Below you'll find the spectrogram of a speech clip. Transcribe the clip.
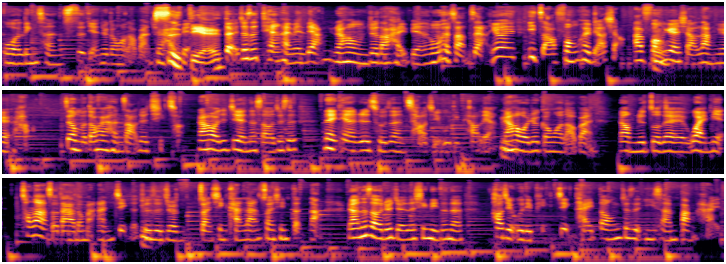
我凌晨四点就跟我老板去海边，四点，对，就是天还没亮，然后我们就到海边，我们很常这样，因为一早风会比较小，啊，风越小浪越好，所以我们都会很早就起床，然后我就记得那时候就是那天的日出真的超级无敌漂亮，然后我就跟我老板然后我们就坐在外面冲浪的时候，大家都蛮安静的，就是就专心看浪，专心等浪。然后那时候我就觉得心里真的超级无敌平静。台东就是依山傍海的，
